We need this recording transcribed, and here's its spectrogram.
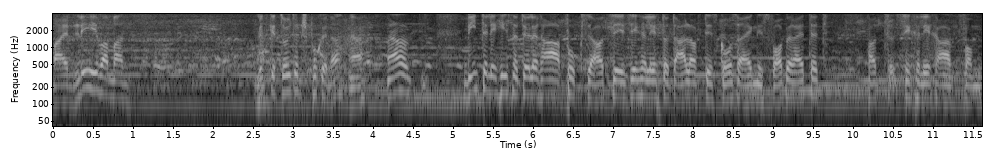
Mein lieber Mann. Mit Geduld und Spucke, ne? Ja. Ja, winterlich ist natürlich auch ein Fuchs. Er hat sich sicherlich total auf das Großereignis vorbereitet. Hat sicherlich auch vom,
